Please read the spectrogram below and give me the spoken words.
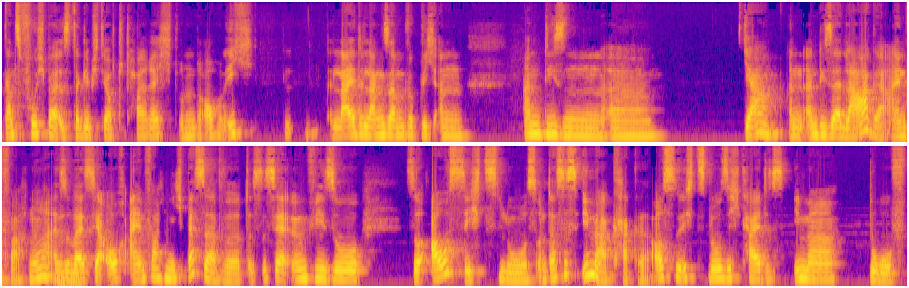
ganz furchtbar ist, da gebe ich dir auch total recht. Und auch ich leide langsam wirklich an, an diesen, äh, ja, an, an dieser Lage einfach, ne? Also mhm. weil es ja auch einfach nicht besser wird. Es ist ja irgendwie so, so aussichtslos und das ist immer Kacke. Aussichtslosigkeit ist immer doof.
